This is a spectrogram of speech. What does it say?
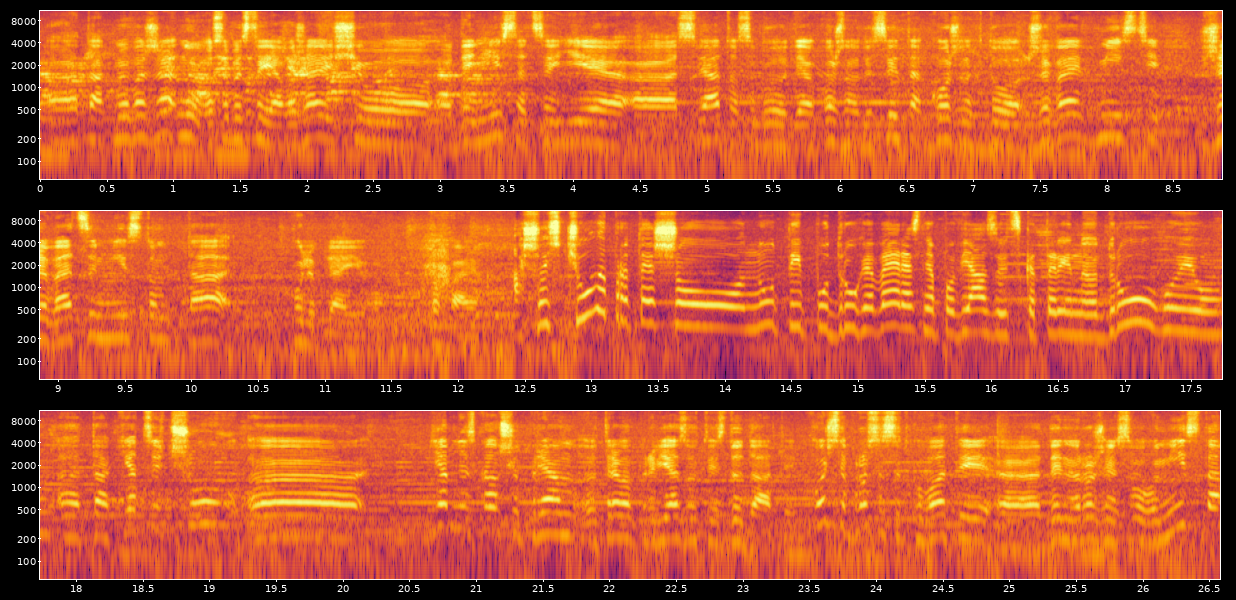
Е, Так, ми вважаємо, ну особисто я вважаю, що е, День міста це є е, свято, особливо для кожного одесита. Кожен, хто живе в місті, живе цим містом та полюбляє його, кохає. А щось чули про те, що ну, типу, 2 вересня пов'язують з Катериною? Е, Так, я це чув. Е, Я б не сказав, що прям е, треба прив'язуватись до дати. Хочеться просто святкувати е, день народження свого міста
